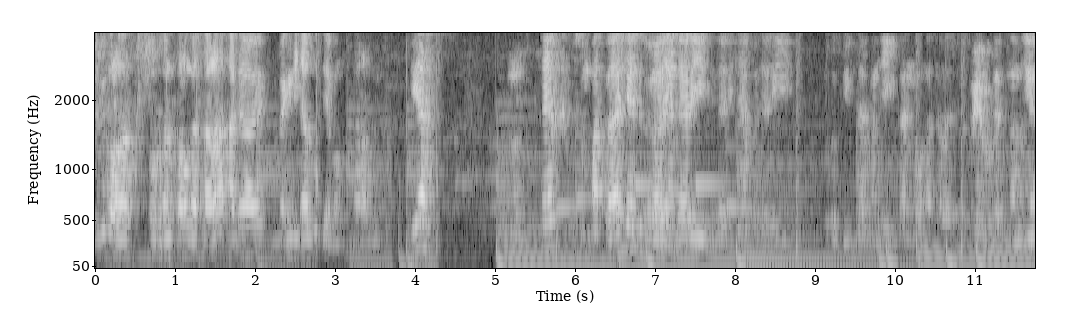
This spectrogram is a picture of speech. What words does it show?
Tapi kalau kalau bukan kalau nggak salah ada yang pengen dicabut ya bang sekarang itu. Iya, hmm, saya sempat baca itu sebenarnya dari dari siapa? Dari Luhut Binsar Panjaitan kalau nggak salah. Oh, iya. Statementnya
